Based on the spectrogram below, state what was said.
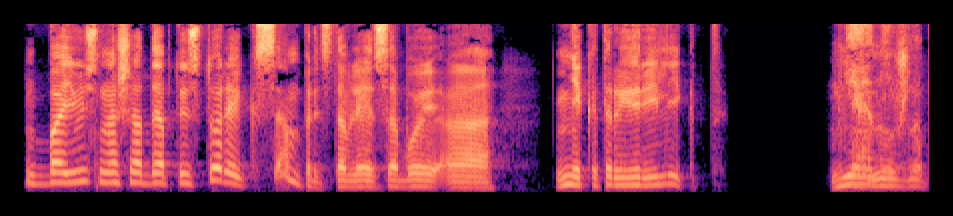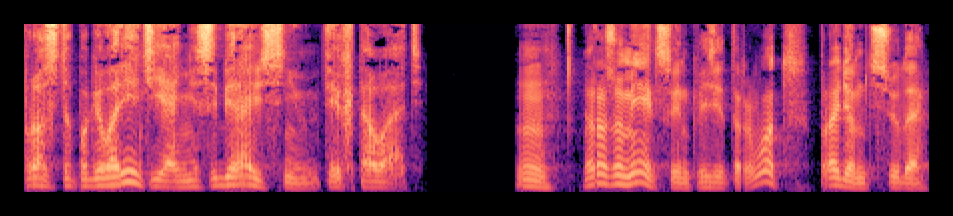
«Боюсь, наш адепт-историк сам представляет собой а, некоторый реликт». «Мне нужно просто поговорить, я не собираюсь с ним фехтовать». «Разумеется, инквизитор. Вот, пройдемте сюда».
